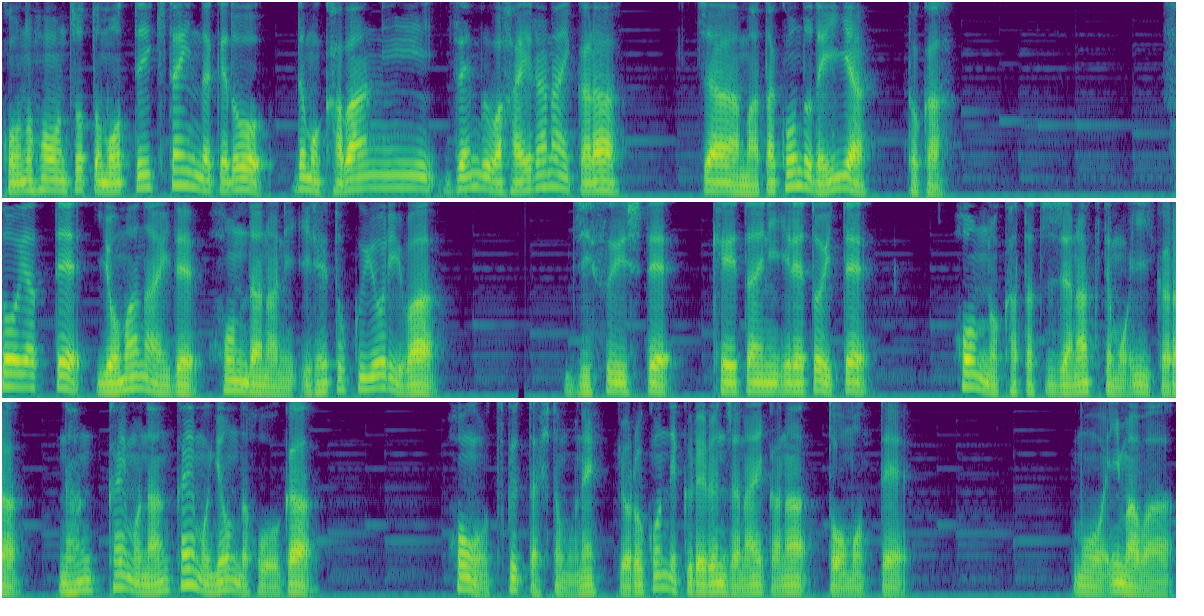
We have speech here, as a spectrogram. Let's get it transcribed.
この本ちょっと持っていきたいんだけど、でもカバンに全部は入らないから、じゃあまた今度でいいやとか、そうやって読まないで本棚に入れとくよりは、自炊して携帯に入れといて、本の形じゃなくてもいいから何回も何回も読んだ方が、本を作った人もね、喜んでくれるんじゃないかなと思って、もう今は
